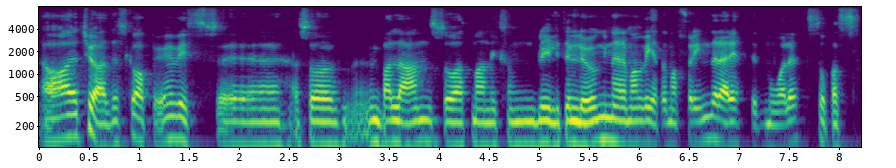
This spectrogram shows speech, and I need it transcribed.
Ja, det tror jag. Det skapar ju en viss eh, alltså, en balans och att man liksom blir lite lugn när man vet att man får in det där 1 målet så pass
